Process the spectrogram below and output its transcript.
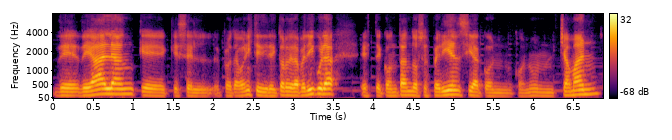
de, Alan, que, es el protagonista y director de la película, este, contando su experiencia con, un chamán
